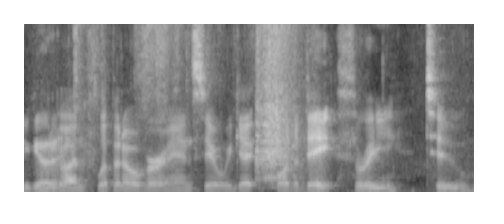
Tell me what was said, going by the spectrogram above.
You got it. Go ahead and flip it over and see what we get for the date. Three, two,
